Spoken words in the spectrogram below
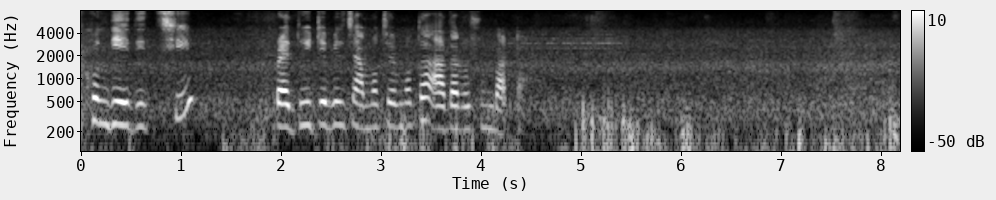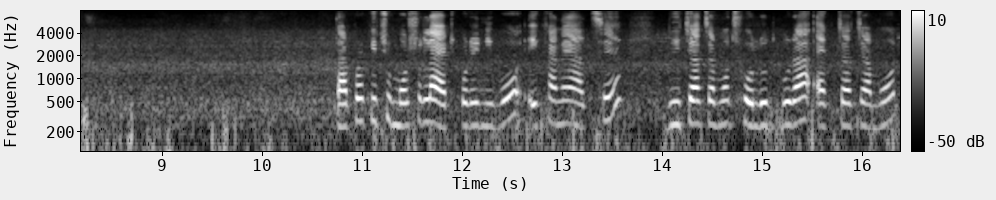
এখন দিয়ে দিচ্ছি প্রায় দুই টেবিল চামচের মতো আদা রসুন বাটা। তারপর কিছু মশলা অ্যাড করে নিব। এখানে আছে দুই চা চামচ হলুদ গুঁড়া, এক চা চামচ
